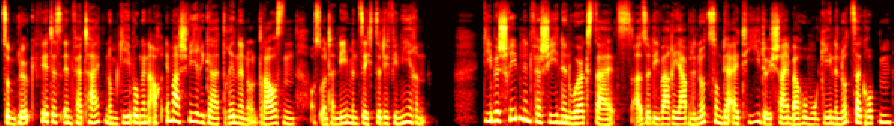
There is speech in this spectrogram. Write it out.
Zum Glück wird es in verteilten Umgebungen auch immer schwieriger, drinnen und draußen aus Unternehmenssicht zu definieren. Die beschriebenen verschiedenen Workstyles, also die variable Nutzung der IT durch scheinbar homogene Nutzergruppen,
